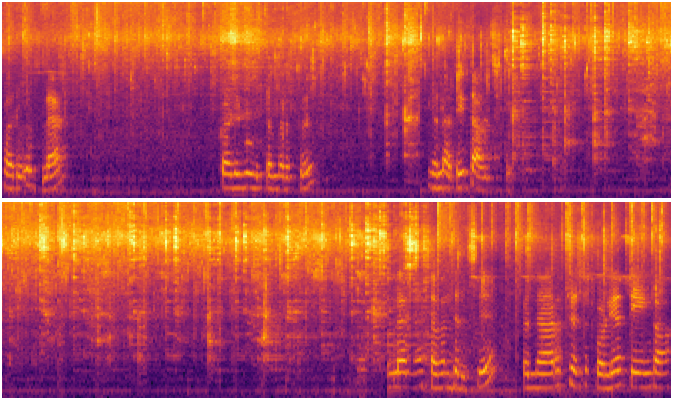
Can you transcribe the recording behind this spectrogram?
கருவேப்பிலை கடுகு உளுத்தம்பருப்பு எல்லாத்தையும் தாளிச்சிக்கலாம். எல்லாம் செவந்துருச்சு. இந்த அரைச்சி வச்சுருக்கோம் இல்லையா? தேங்காய்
